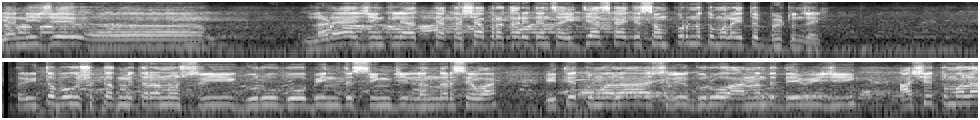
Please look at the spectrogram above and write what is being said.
यांनी जे लढाया जिंकल्यात त्या कशा प्रकारे त्यांचा इतिहास काय ते संपूर्ण तुम्हाला इथं भेटून जाईल. तर इथं बघू शकतात मित्रांनो श्री गुरु गोविंद सिंगजी लंगर सेवा. इथे तुम्हाला श्री गुरु आनंद देवीजी. असे तुम्हाला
